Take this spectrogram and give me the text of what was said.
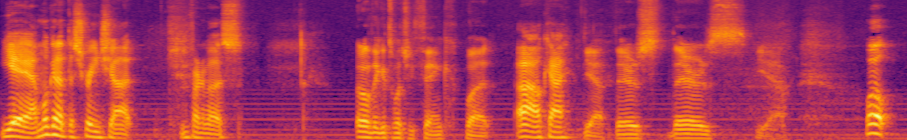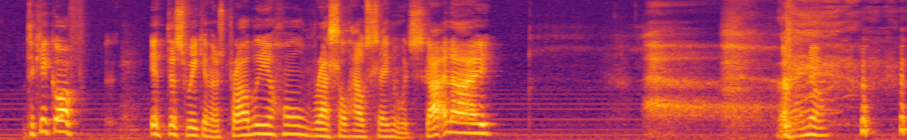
Yeah, I'm looking at the screenshot in front of us. I don't think it's what you think, but Ah, okay. yeah, there's there's yeah. Well, to kick off it this weekend, there's probably a whole Wrestle House segment with Scott and I. I know.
